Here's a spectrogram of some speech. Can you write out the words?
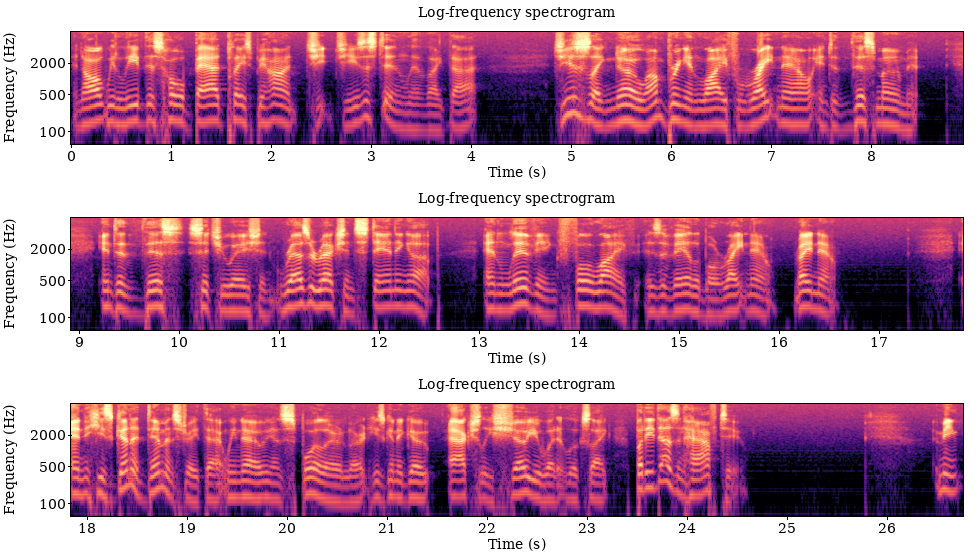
and all we leave this whole bad place behind. Je- jesus didn't live like that. Jesus is like no i'm bringing life right now into this moment into this situation. Resurrection standing up and living full life is available right now right now. And he's going to demonstrate that. We know you know, spoiler alert he's going to go actually show you what it looks like but he doesn't have to I mean,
